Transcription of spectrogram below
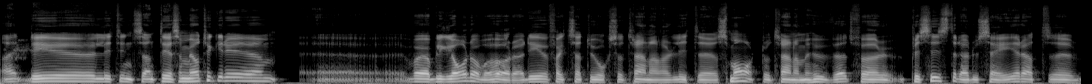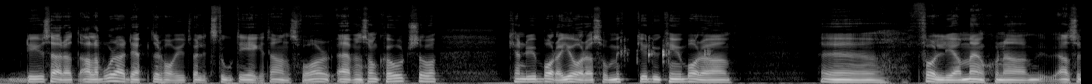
Nej, det är lite intressant. Det som jag tycker är Eh, vad jag blir glad av att höra det är ju faktiskt att du också tränar lite smart och tränar med huvudet för precis det där du säger att eh, det är ju så här att alla våra adepter har ju ett väldigt stort eget ansvar. Även som coach så kan du ju bara göra så mycket. Du kan ju bara eh, följa människorna. Alltså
